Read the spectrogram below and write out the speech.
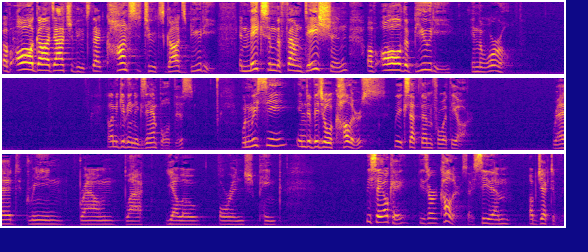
of all God's attributes that constitutes God's beauty and makes him the foundation of all the beauty in the world. Let me give you an example of this. When we see individual colors, we accept them for what they are red, green, brown, black, yellow, orange, pink. We say, okay, these are colors. I see them objectively.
